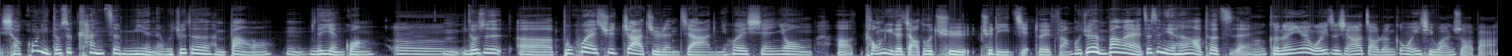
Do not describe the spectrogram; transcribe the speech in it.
小顾，你都是看正面的，我觉得很棒哦。嗯，你的眼光，嗯嗯，你都是呃不会去 judge 人家，你会先用呃同理的角度去去理解对方，我觉得很棒哎，这是你很好特质哎、嗯。可能因为我一直想要找人跟我一起玩耍吧。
